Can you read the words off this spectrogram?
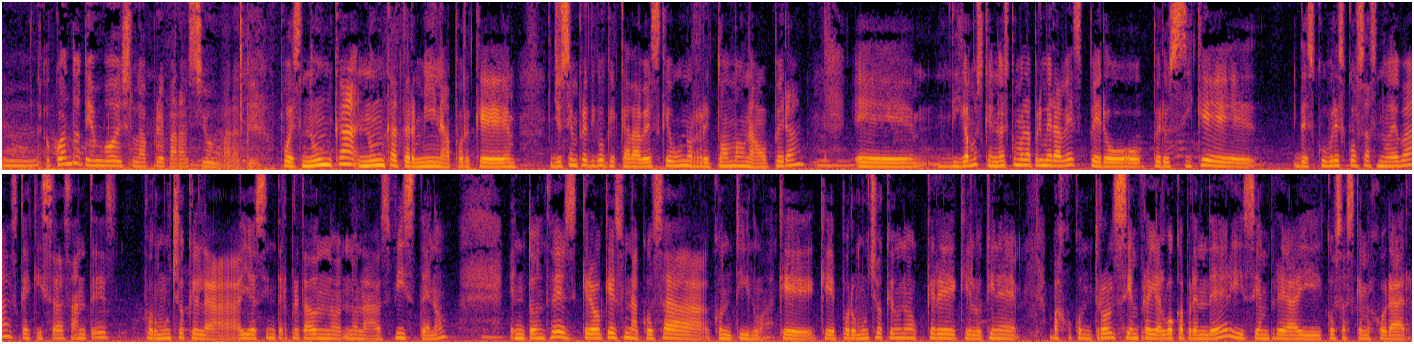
Mm, ¿Cuánto tiempo es la preparación para ti? Pues nunca, nunca termina, porque yo siempre digo que cada vez que uno retoma una ópera, eh, digamos que no es como la primera vez, pero, pero sí que descubres cosas nuevas que quizás antes, por mucho que la hayas interpretado, no, no las viste, ¿no? Entonces creo que es una cosa continua, que, que, por mucho que uno cree que lo tiene bajo control, siempre hay algo que aprender y siempre hay cosas que mejorar.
